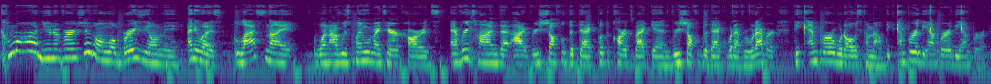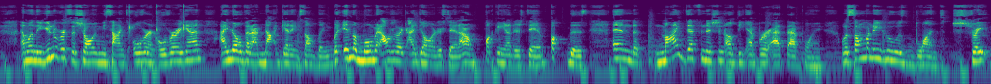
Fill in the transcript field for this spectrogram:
come on universe, you're going a little brazy on me. Anyways, last night, when I was playing with my tarot cards, every time that I reshuffled the deck, put the cards back in, reshuffled the deck, whatever, whatever, the Emperor would always come out. The Emperor, the Emperor, the Emperor. And when the universe is showing me signs over and over again, I know that I'm not getting something. But in the moment, I was like, I don't understand. I don't fucking understand. Fuck this. And my definition of the Emperor at that point was somebody who was blunt, straight,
